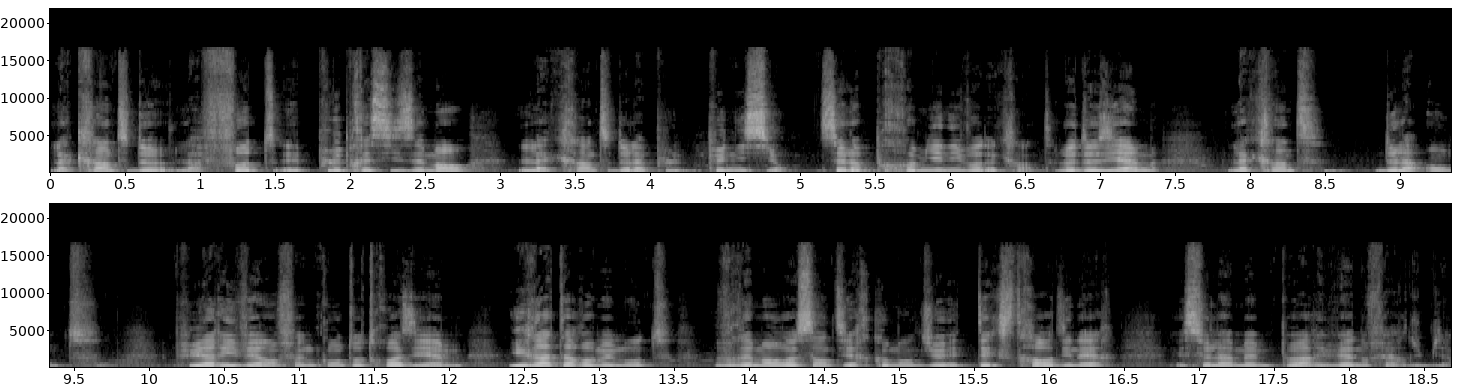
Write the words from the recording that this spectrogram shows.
la crainte de la faute et plus précisément la crainte de la punition. C'est le premier niveau de crainte. Le deuxième, la crainte de la honte. Puis arriver en fin de compte au troisième, Irat Aromemut, vraiment ressentir comment Dieu est extraordinaire et cela même peut arriver à nous faire du bien.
